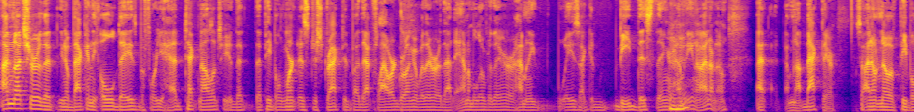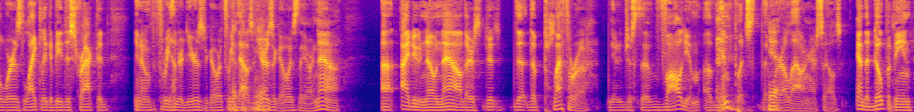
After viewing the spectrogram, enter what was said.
I'm not sure that you know back in the old days before you had technology that, that people weren't as distracted by that flower growing over there or that animal over there or how many ways I could bead this thing or how many you know I don't know. I, I'm not back there, so I don't know if people were as likely to be distracted you know 300 years ago or 3,000 yeah. years ago as they are now. Uh, I do know now there's just the, the plethora, you know, just the volume of inputs that Yeah. we're allowing ourselves and the dopamine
